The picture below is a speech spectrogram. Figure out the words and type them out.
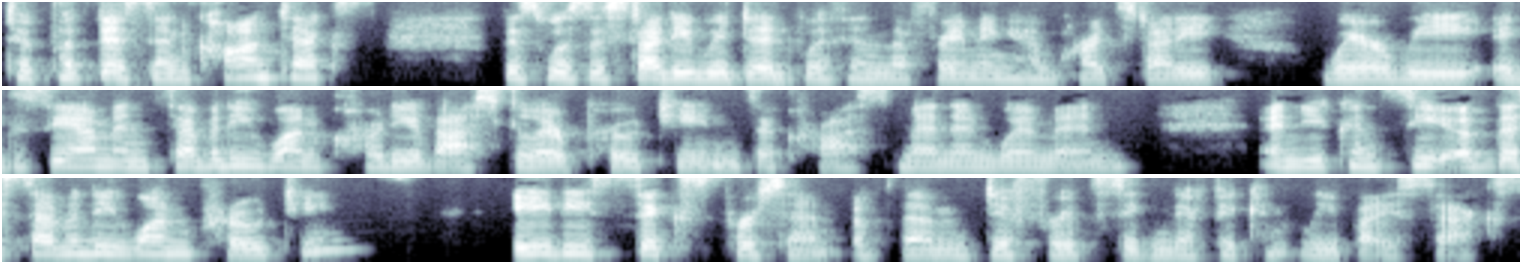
to put this in context, this was a study we did within the Framingham Heart Study where we examined 71 cardiovascular proteins across men and women. And you can see of the 71 proteins, 86% of them differed significantly by sex.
